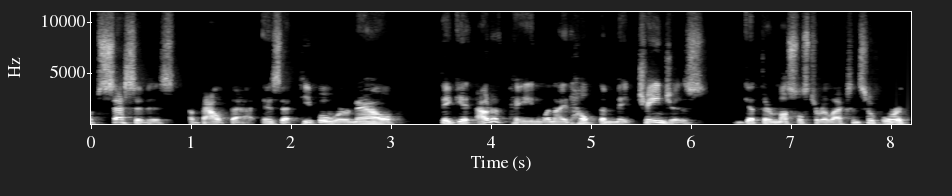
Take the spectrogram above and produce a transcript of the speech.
obsessiveness about that is that people were now, they get out of pain when I'd help them make changes, get their muscles to relax and so forth.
